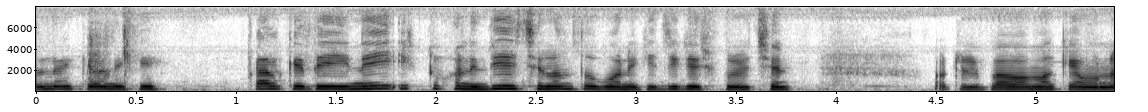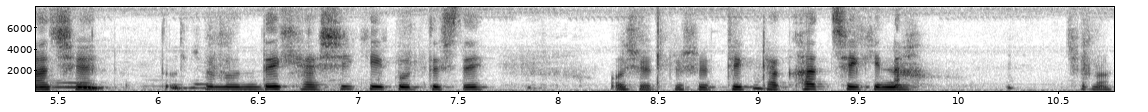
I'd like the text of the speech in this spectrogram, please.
ওনাকে অনেকে কালকে দিই নেই একটুখানি দিয়েছিলাম তবু অনেকে জিজ্ঞেস করেছেন হোটেল বাবা মা কেমন আছে? তো চলুন দেখে আসি কি করতেছে ওষুধ টষুধ ঠিকঠাক খাচ্ছে কিনা। চলুন।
